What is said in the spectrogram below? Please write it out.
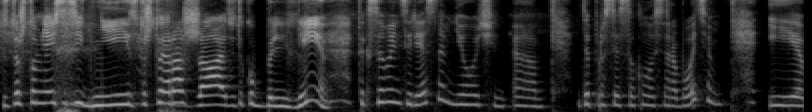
за то, что у меня есть эти дни, за то, что я рожаю. Ты такой, блин. Так самое интересное мне очень, э, это просто я столкнулась на работе, и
